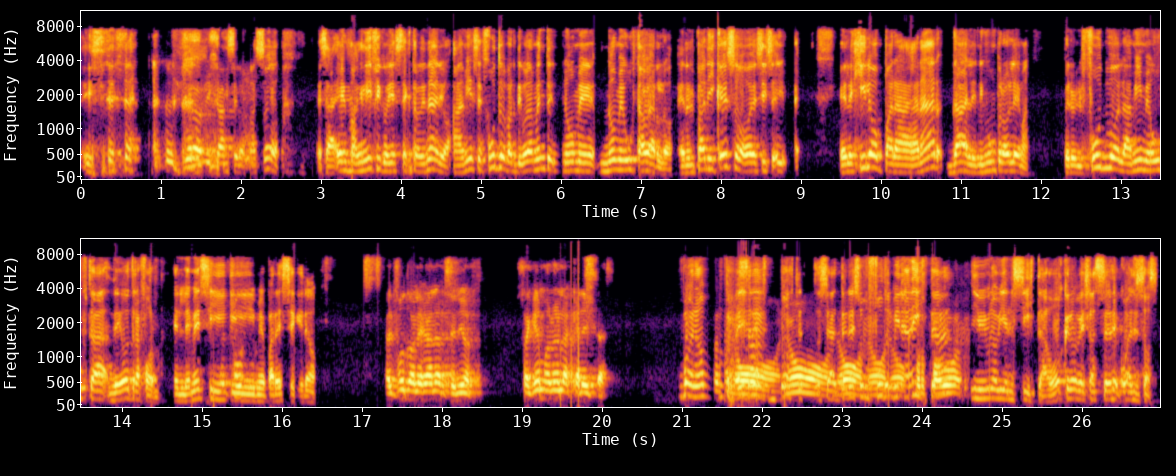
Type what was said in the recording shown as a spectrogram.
y se, y se lo pasó. O sea, es magnífico y es extraordinario. A mí ese fútbol particularmente no me, no me gusta verlo. En el pan y queso vos decís, "Ey, elegilo para ganar, dale, ningún problema. Pero el fútbol a mí me gusta de otra forma. El de Messi me parece que no. El fútbol es ganar, señor. Saquémonos las caretas. Bueno, No, tenés, dos- no, o sea, no, tenés un no, fútbol no, bienalista por favor. y uno biencista. Vos creo que ya sé de cuál sos.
